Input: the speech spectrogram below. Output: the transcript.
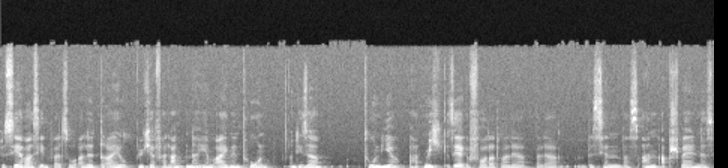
bisher war es jedenfalls so, alle drei Bücher verlangten nach ihrem eigenen Ton. Und dieser Ton hier hat mich sehr gefordert, weil er, weil er ein bisschen was an Abschwellendes,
